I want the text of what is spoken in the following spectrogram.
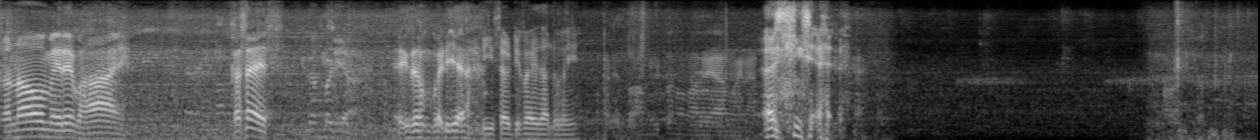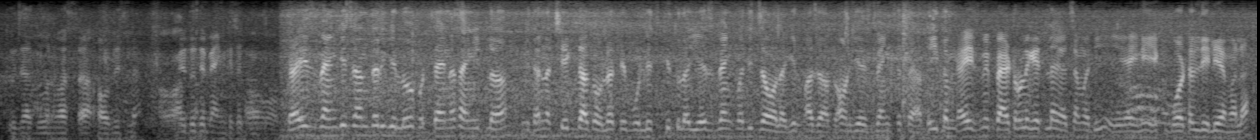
प्रणव मेरे भाई। कसा आहेस? एकदम बढिया। एकदम बढिया। डी सर्टिफाय झालो भाई तुझ्या दोन वाजता ऑफिसला येतो ते बँकेच्या. काहीच बँकेच्या अंदर गेलो पण त्यांना सांगितलं मी त्यांना चेक दाखवलं ते बोललेत की तुला येस बँकमध्येच जावं लागेल माझं अकाउंट येस बँकचं आहे. आता इथं काहीच मी पेट्रोल घेतलं याच्यामध्ये. याने एक बॉटल दिली आहे मला.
